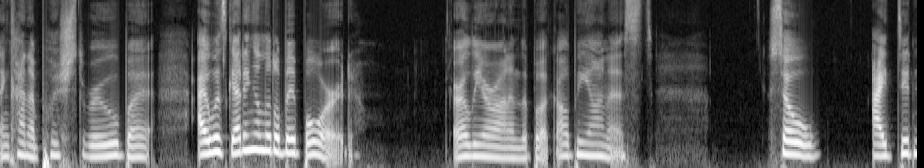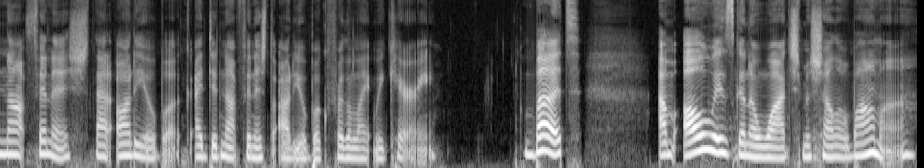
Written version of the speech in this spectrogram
and kind of push through, but I was getting a little bit bored earlier on in the book, I'll be honest. So I did not finish that audiobook. I did not finish the audiobook for The Light We Carry. But I'm always going to watch Michelle Obama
